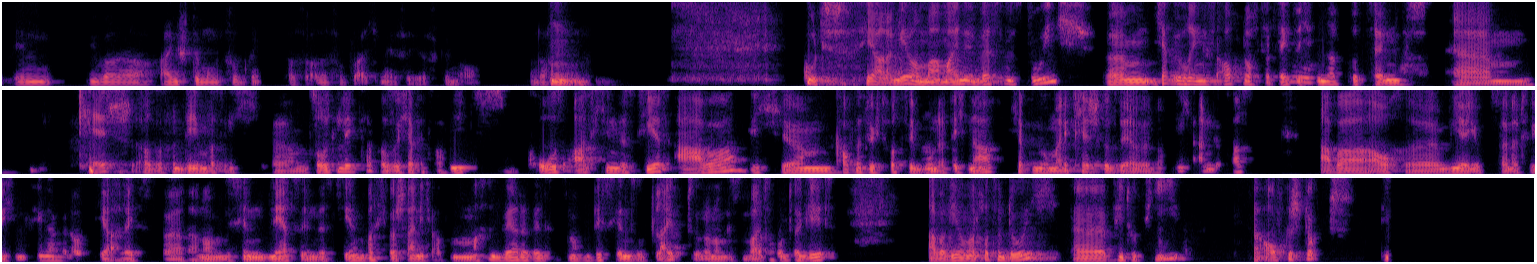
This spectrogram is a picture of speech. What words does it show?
in Übereinstimmung zu bringen, dass alles so gleichmäßig ist, genau. Hm. Gut, ja, dann gehen wir mal meine Investments durch. Ähm, ich habe übrigens auch noch tatsächlich 100 Prozent ähm, Cash, also von dem, was ich ähm, zurückgelegt habe. Also ich habe jetzt auch nichts großartig investiert, aber ich ähm, kaufe natürlich trotzdem monatlich nach. Ich habe nur meine Cash-Reserve noch nicht angefasst. Aber auch äh, mir juckt es da natürlich in den Fingern, genau dir, Alex, äh, da noch ein bisschen mehr zu investieren, was ich wahrscheinlich auch machen werde, wenn es jetzt noch ein bisschen so bleibt oder noch ein bisschen weiter runtergeht. Aber gehen wir mal trotzdem durch. Äh, P2P äh, aufgestockt. Die,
